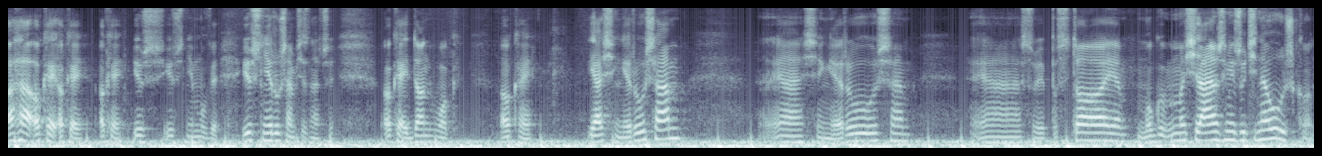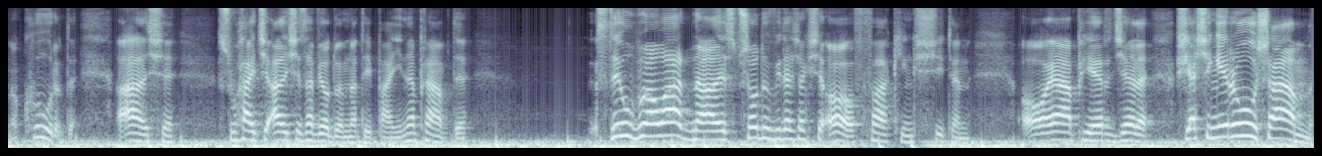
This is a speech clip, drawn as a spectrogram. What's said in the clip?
aha, okej, okej, okej, już, już nie mówię. Już nie ruszam się znaczy. Okej, don't walk. Okej. Ja się nie ruszam. Ja się nie ruszam. Ja sobie postoję. Mógł, myślałem, że mnie rzuci na łóżko. No kurde. Ale się... Słuchajcie, ale się zawiodłem na tej pani, naprawdę. Z tyłu była ładna, ale z przodu widać jak się... O, fucking shiten. O, ja pierdzielę. Ja się nie ruszam!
